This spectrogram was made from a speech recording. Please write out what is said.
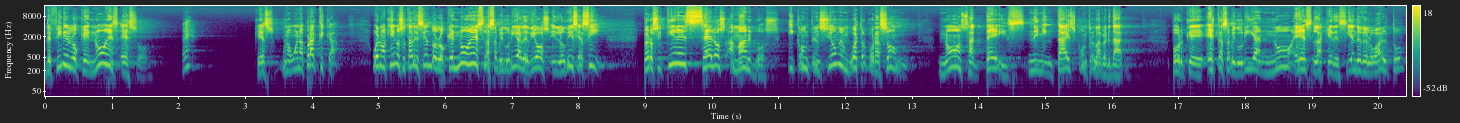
define lo que no es eso es una buena práctica. Bueno, aquí nos está diciendo lo que no es la sabiduría de Dios y lo dice así. Pero si tienes celos amargos y contención en vuestro corazón, no os actéis ni mintáis contra la verdad, porque esta sabiduría no es la que desciende de lo alto,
